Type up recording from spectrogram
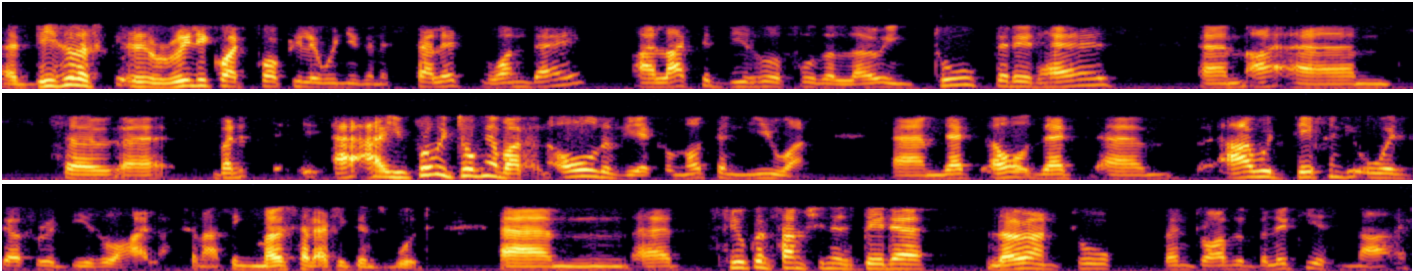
a diesel is really quite popular when you're going to sell it one day. I like the diesel for the low in torque that it has. Um, I, um, so, uh, but uh, you're probably talking about an older vehicle, not a new one. Um, that oh, that um, I would definitely always go for a diesel Hilux, and I think most South Africans would. Um, uh, fuel consumption is better, lower on torque, and drivability is nice.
